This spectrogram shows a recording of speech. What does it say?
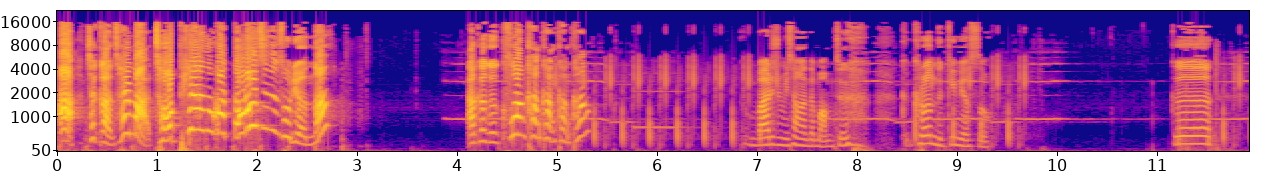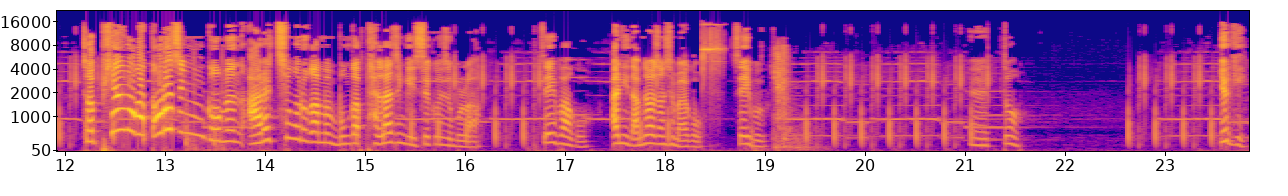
아 잠깐 설마 저 피아노가 떨어지는 소리였나? 아까 그 쿠앙캉캉캉캉? 말이 좀 이상한데 뭐 아무튼 그, 그런 느낌이었어. 그 저 피아노가 떨어진 거면 아래층으로 가면 뭔가 달라진 게 있을 거지 몰라. 세이브하고 아니 남자 화장실 말고 세이브. 에또 여기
